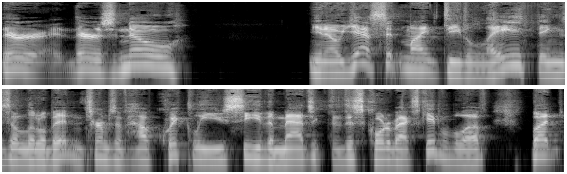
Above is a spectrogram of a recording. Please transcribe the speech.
There, there's no, you know, yes, it might delay things a little bit in terms of how quickly you see the magic that this quarterback's capable of. But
